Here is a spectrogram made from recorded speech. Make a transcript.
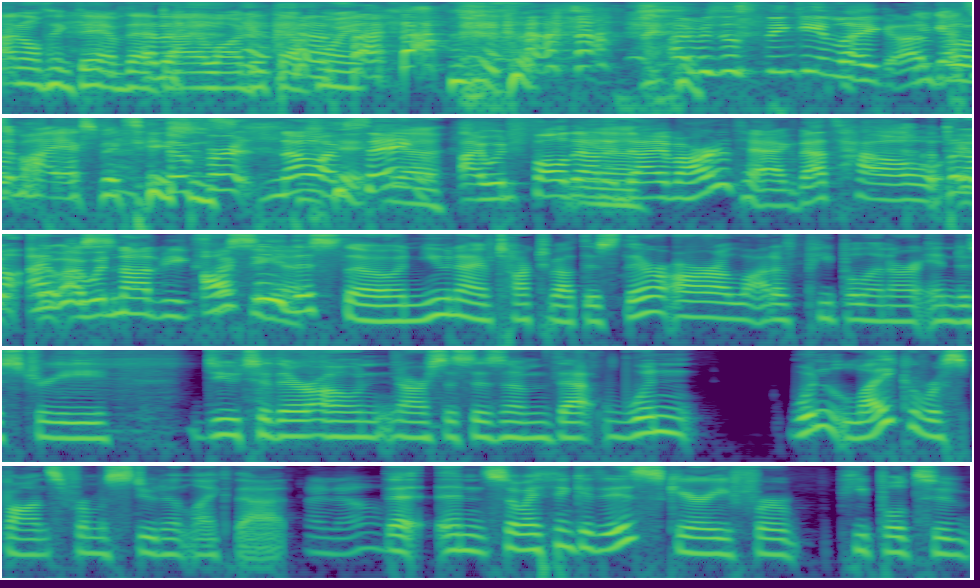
I don't think they have that dialogue at that point. I was just thinking, like, You got some high expectations. first, no, I'm saying Yeah. I would fall down and die of a heart attack. That's how. But it- I, will would not be expecting I'll say it. this though, and you and I have talked about this. There are a lot of people in our industry, due to their own narcissism, that wouldn't wouldn't like a response from a student like that. I know. That and so I think it is scary for people to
